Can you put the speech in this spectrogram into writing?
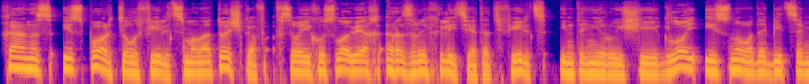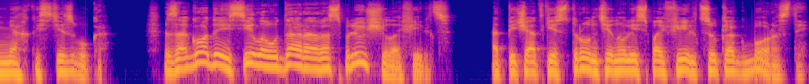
Ханс испортил фильц молоточков в своих условиях разрыхлить этот фильц, интонирующий иглой, и снова добиться мягкости звука. За годы сила удара расплющила фильц. Отпечатки струн тянулись по фильцу, как борозды.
